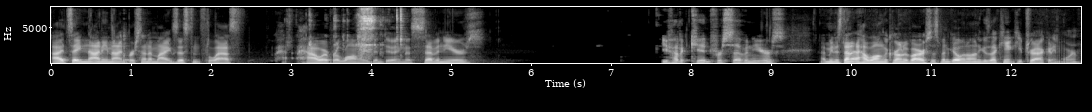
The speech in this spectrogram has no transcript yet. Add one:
I'd say 99% of my existence the last however long we've been doing this, 7 years. You've had a kid for seven years. I mean, is that how long the coronavirus has been going on because I can't keep track anymore.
